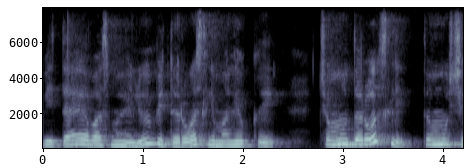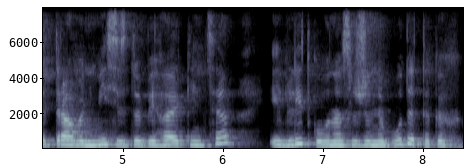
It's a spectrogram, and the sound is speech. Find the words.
Вітаю вас, мої любі дорослі малюки. Чому дорослі? Тому що травень місяць добігає кінця, і влітку у нас вже не буде таких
